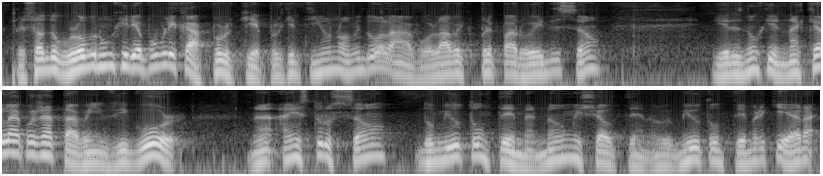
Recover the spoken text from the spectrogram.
o pessoal do Globo não queria publicar. Por quê? Porque tinha o nome do Olavo. O Olavo é que preparou a edição e eles não queriam. Naquela época já estava em vigor né, a instrução do Milton Temer, não Michel Temer, o Milton Temer, que era,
